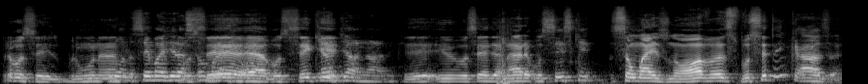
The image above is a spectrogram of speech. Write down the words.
para vocês, Bruna. Bruna, você é uma geração você, mais É, você que. E, e, e você, Andianara, vocês que são mais novas, você tá em casa.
